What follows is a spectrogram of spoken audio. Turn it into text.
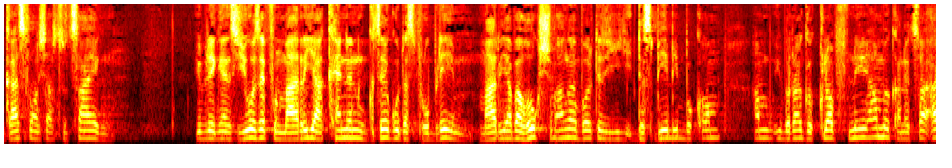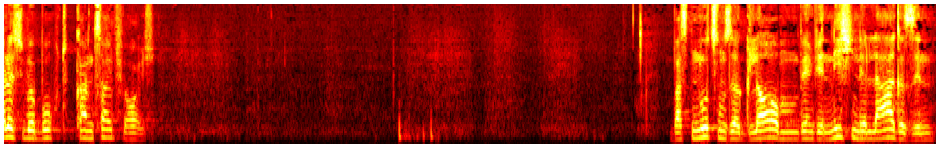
Gastfreundschaft zu zeigen? Übrigens, Josef und Maria kennen sehr gut das Problem. Maria war hochschwanger, wollte das Baby bekommen, haben überall geklopft. Nee, haben wir keine Zeit, alles überbucht, keine Zeit für euch. Was nutzt unser Glauben, wenn wir nicht in der Lage sind,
